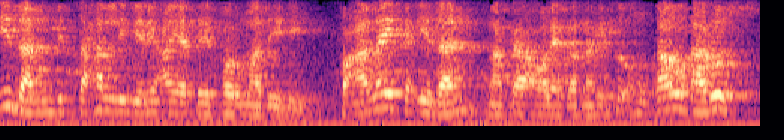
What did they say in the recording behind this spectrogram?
idan bitahalli bi riayati hurmatihi. Fa'alaika idan maka oleh karena itu engkau harus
